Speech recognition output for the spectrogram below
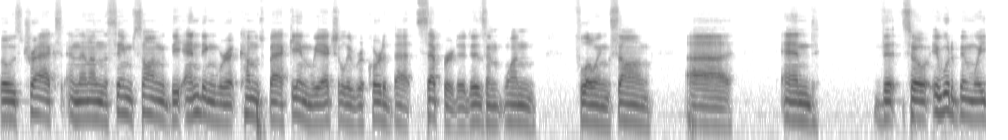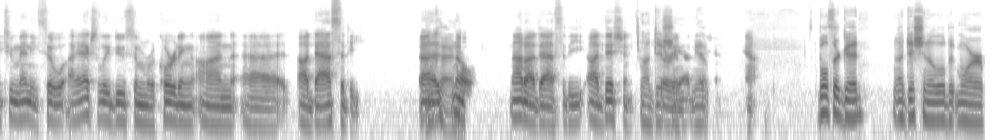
those tracks and then on the same song the ending where it comes back in we actually recorded that separate. It isn't one flowing song. Uh, and the, so it would have been way too many. So i actually do some recording on uh, audacity. Uh, okay. no not audacity audition. Audition, Sorry, audition. Yep. yeah. Both are good. Audition a little bit more.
